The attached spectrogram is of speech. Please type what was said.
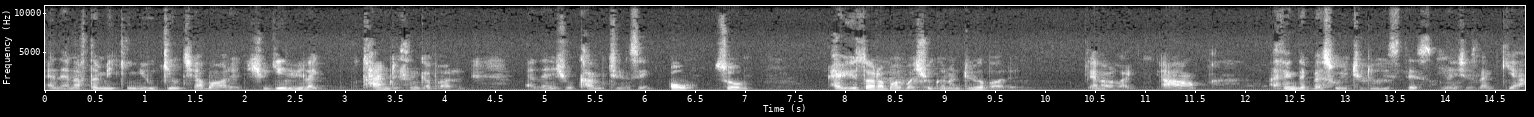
And then after making you guilty about it she'll give you like time to think about it. And then she'll come to you and say oh so have you thought about what you're gonna do about it? And i was like oh i think the best way to do is this. And then she's like yeah.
